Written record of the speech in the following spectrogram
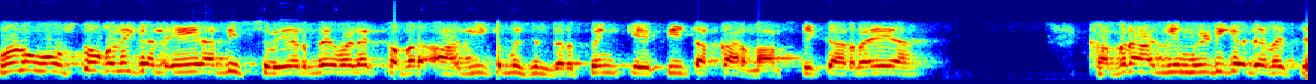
ਹੁਣ ਉਸ ਤੋਂ ਅਗਲੀ ਗੱਲ ਇਹ ਆ ਵੀ ਸਵੇਰ ਦੇ ਵੇਲੇ ਖਬਰ ਆ ਗਈ ਕਿ ਮਹਿੰਦਰ ਸਿੰਘ ਕੇਪੀ ਤਾਂ ਘਰ ਵਾਪਸੀ ਕਰ ਰਹੇ ਆ। ਖਬਰ ਆ ਗਈ ਮੀਡੀਆ ਦੇ ਵਿੱਚ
